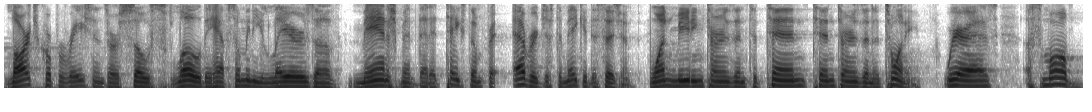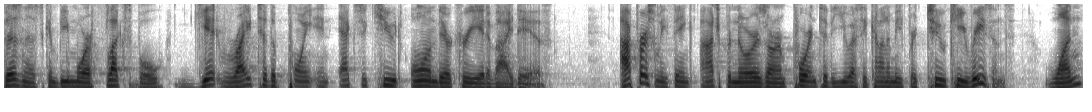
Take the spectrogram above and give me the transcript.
large corporations are so slow. They have so many layers of management that it takes them forever just to make a decision. One meeting turns into 10, 10 turns into 20. Whereas a small business can be more flexible, get right to the point, and execute on their creative ideas. I personally think entrepreneurs are important to the US economy for two key reasons. One,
